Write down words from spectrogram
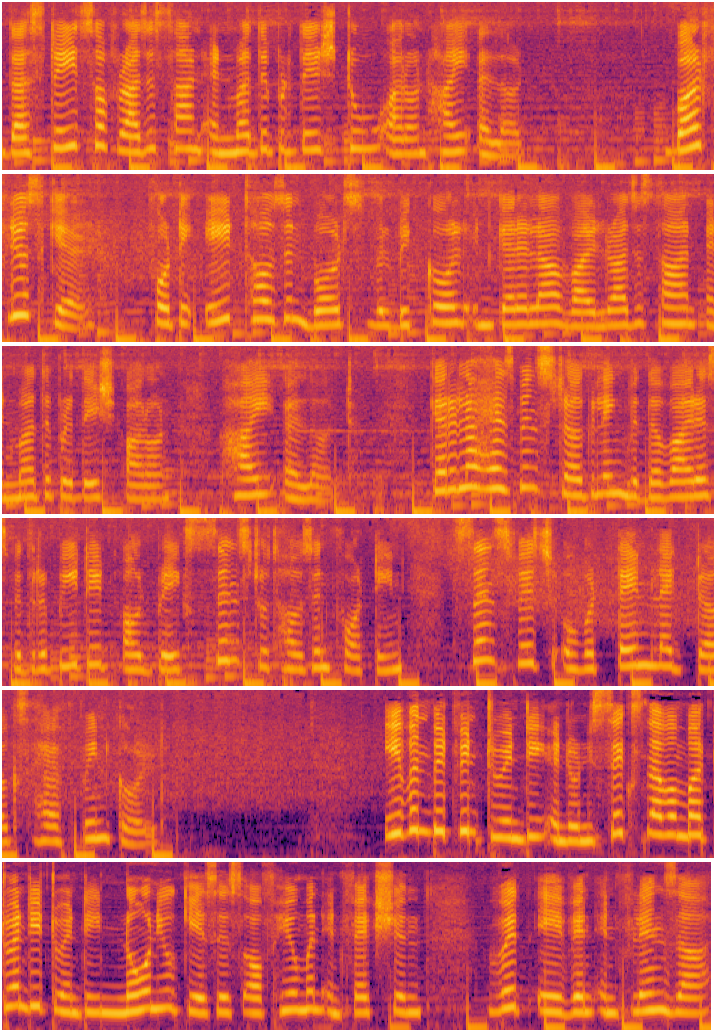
The states of Rajasthan and Madhya Pradesh too are on high alert. Bird flu scare 48,000 birds will be killed in Kerala while Rajasthan and Madhya Pradesh are on high alert. Kerala has been struggling with the virus with repeated outbreaks since 2014, since which over 10 lakh ducks have been killed. Even between 20 and 26 November 2020, no new cases of human infection with avian influenza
